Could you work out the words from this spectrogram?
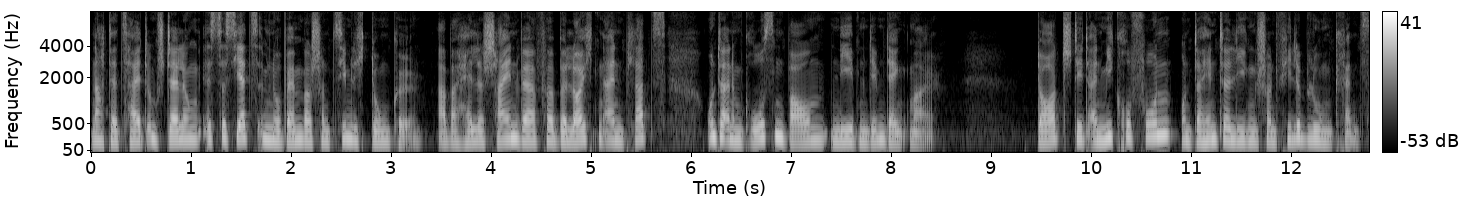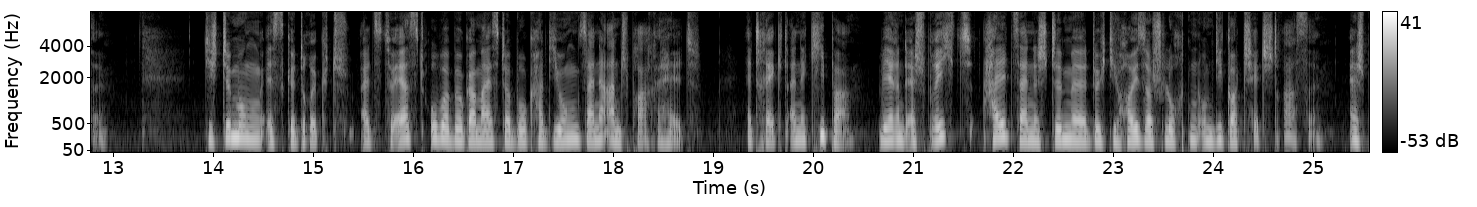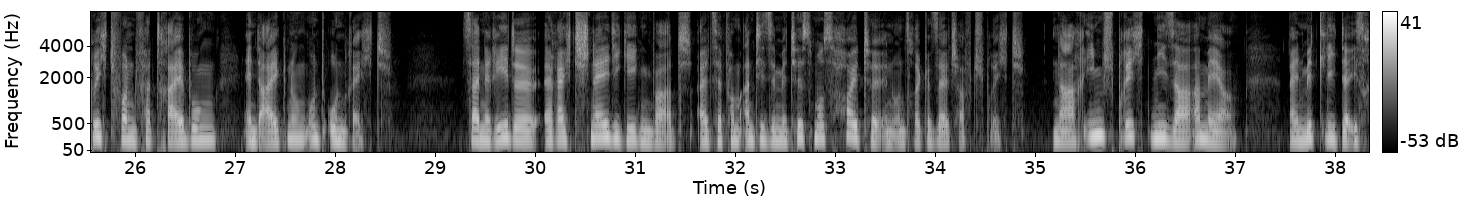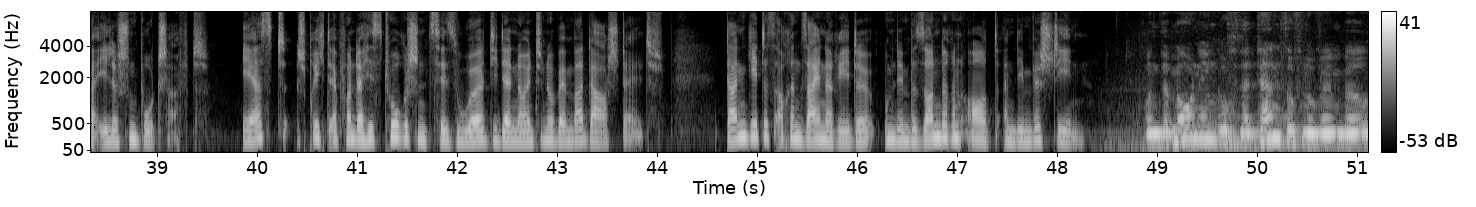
Nach der Zeitumstellung ist es jetzt im November schon ziemlich dunkel, aber helle Scheinwerfer beleuchten einen Platz unter einem großen Baum neben dem Denkmal. Dort steht ein Mikrofon und dahinter liegen schon viele Blumenkränze. Die Stimmung ist gedrückt, als zuerst Oberbürgermeister Burkhard Jung seine Ansprache hält. Er trägt eine Kippa. Während er spricht, hallt seine Stimme durch die Häuserschluchten um die Gottschedstraße. Er spricht von Vertreibung, Enteignung und Unrecht. Seine Rede erreicht schnell die Gegenwart, als er vom Antisemitismus heute in unserer Gesellschaft spricht. Nach ihm spricht Nisa Amer, ein Mitglied der israelischen Botschaft. Erst spricht er von der historischen Zäsur, die der 9. November darstellt. Dann geht es auch in seiner Rede um den besonderen Ort, an dem wir stehen. On the morning of the 10th of November,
